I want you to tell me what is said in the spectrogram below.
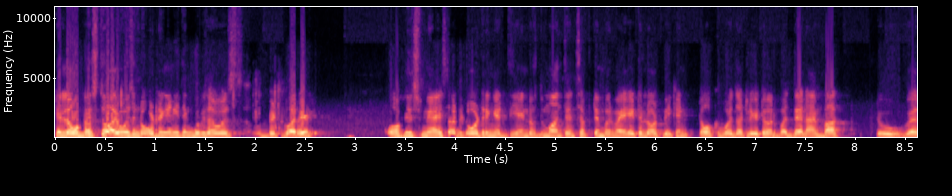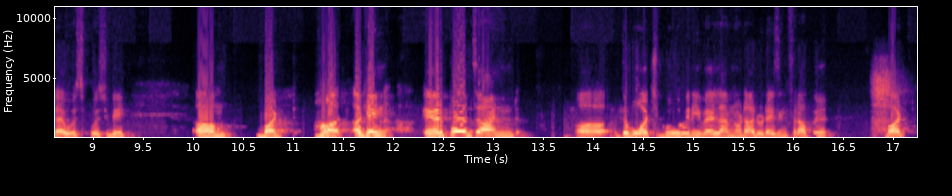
till August, though, I wasn't ordering anything because I was a bit worried. August, May, I started ordering at the end of the month. In September, I ate a lot. We can talk about that later. But then I'm back to where I was supposed to be. Um, but huh, again, AirPods and uh, the watch go very well. I'm not advertising for Apple, but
